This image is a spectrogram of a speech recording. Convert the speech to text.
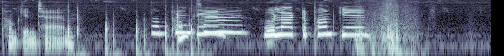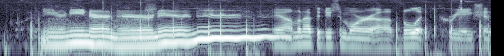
pumpkin time. Pumpkin Who like the pumpkin? Yeah, I'm gonna have to do some more uh, bullet creation.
